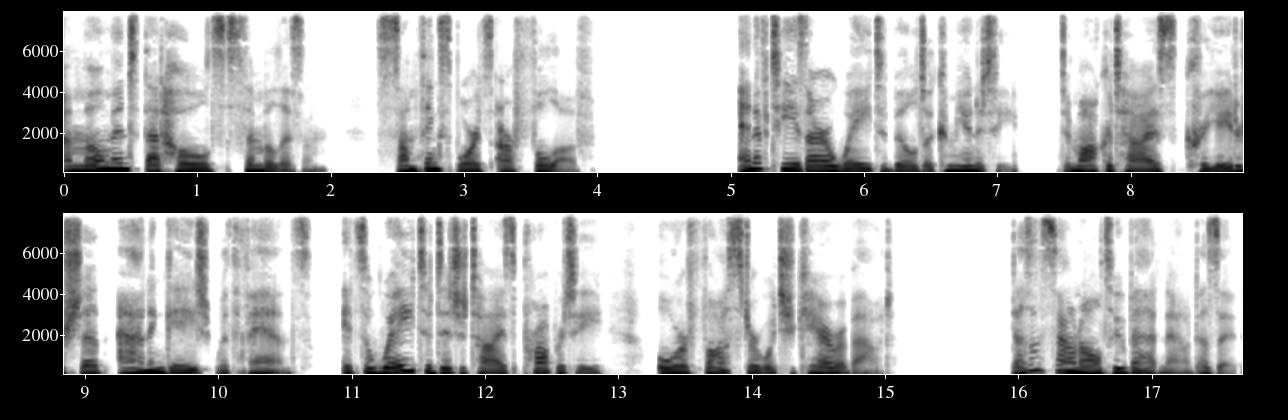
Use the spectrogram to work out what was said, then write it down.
A moment that holds symbolism, something sports are full of, NFTs are a way to build a community, democratize creatorship, and engage with fans. It's a way to digitize property or foster what you care about. Doesn't sound all too bad now, does it?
